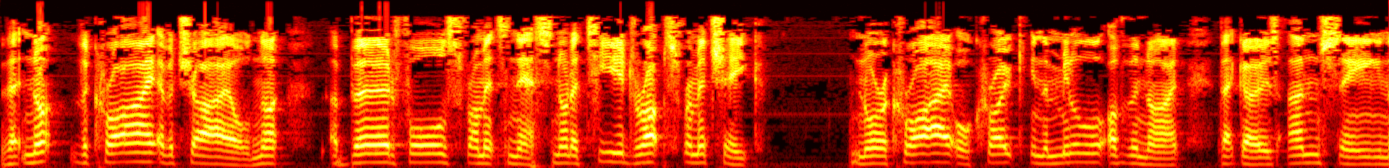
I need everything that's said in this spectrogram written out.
That not the cry of a child, not a bird falls from its nest, not a tear drops from a cheek, nor a cry or croak in the middle of the night that goes unseen,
